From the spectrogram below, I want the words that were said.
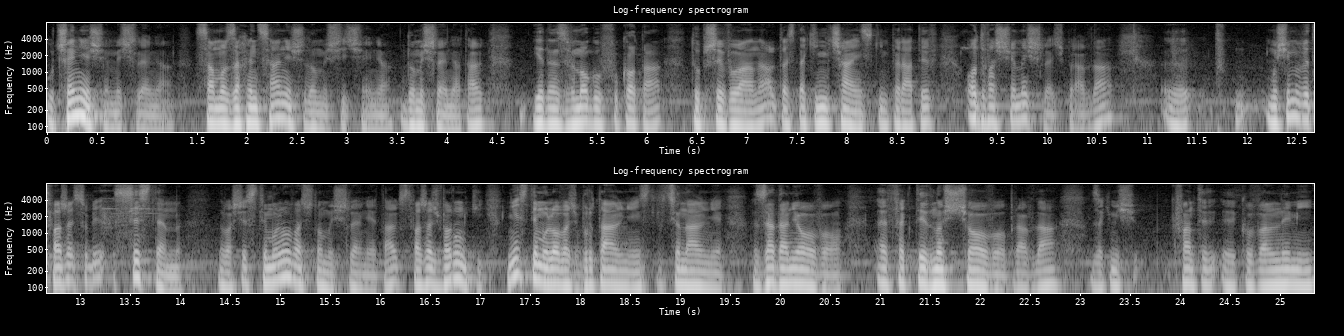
uczenie się myślenia, samozachęcanie się do myślenia, do myślenia, tak? Jeden z wymogów Foucaulta tu przywołany, ale to jest taki niczański imperatyw, odważ się myśleć, prawda? Y, Musimy wytwarzać sobie system, no właśnie stymulować to myślenie, tak? stwarzać warunki. Nie stymulować brutalnie, instytucjonalnie, zadaniowo, efektywnościowo, prawda? z jakimiś kwantykowalnymi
